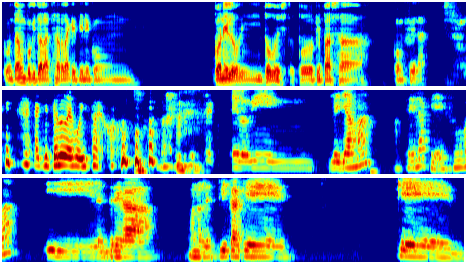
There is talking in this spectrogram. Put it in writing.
contar un poquito la charla que tiene con, con Elo y todo esto, todo lo que pasa con Fela. Aquí te lo dejo, Isaac. Elodin le llama a Fela que suba y le entrega, bueno, le explica que, que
